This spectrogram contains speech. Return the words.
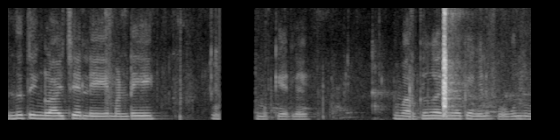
ഇന്ന് തിങ്കളാഴ്ചയല്ലേ മൺഡേ. നോക്കിയല്ലേ വർക്കും കാര്യങ്ങളൊക്കെ എങ്ങനെ പോകുന്നു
